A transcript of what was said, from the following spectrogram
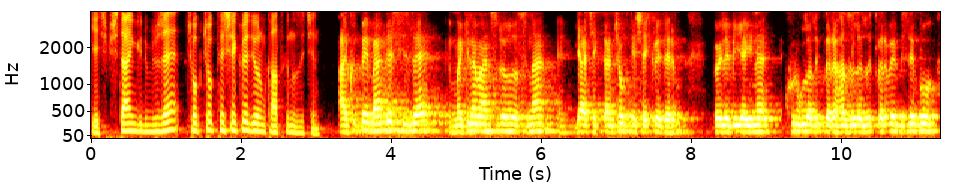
Geçmişten günümüze çok çok teşekkür ediyorum katkınız için. Aykut Bey ben de size Makine Mühendisleri Odası'na gerçekten çok teşekkür ederim. Böyle bir yayını kurguladıkları, hazırladıkları ve bize bu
